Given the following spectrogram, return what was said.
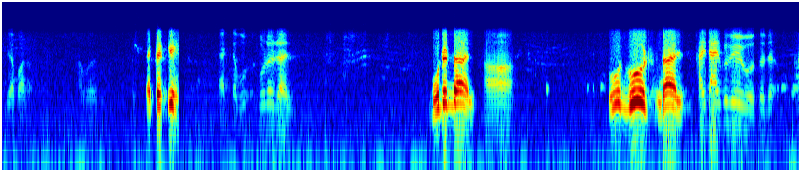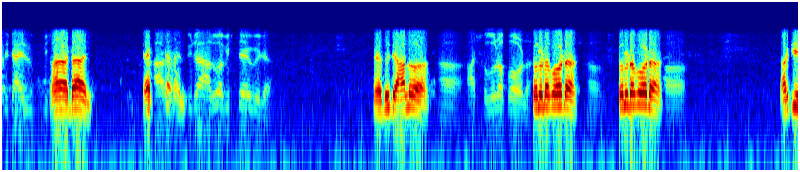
দিয়া পাঠাও। একটা কি? একটা বুটের ডাল। বুটের ডাল? হ্যাঁ। বুট বুট ডাল। খালি ডাল করে দিব তো খালি ডাল হ্যাঁ ডাল। একটা ডাল। দুইটা হালুয়া বিশ টাকা করে হ্যাঁ দুইটা হালুয়া। হ্যাঁ আর ষোলোটা পাওয়াটা ষোলোটা পাওয়াটা হ্যাঁ। ষোলোটা পাওয়াটা হ্যাঁ। আর কি?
